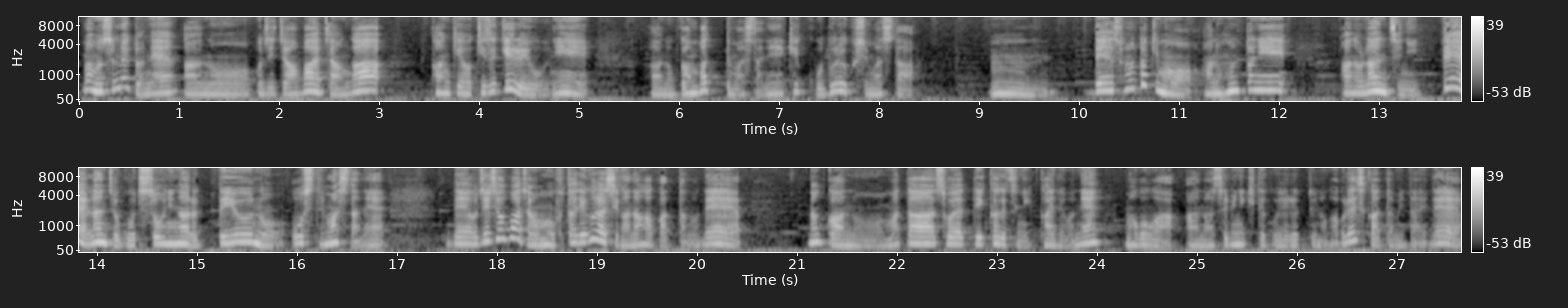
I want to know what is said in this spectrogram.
まあ、娘とねあのおじいちゃんおばあちゃんが関係を築けるようにあの頑張ってましたね。結構努力しました。うん。でその時もあの本当にあのランチに行ってランチをごちそうになるっていうのをしてましたね。でおじいちゃんおばあちゃんはもう2人暮らしが長かったのでなんかあのまたそうやって1ヶ月に1回でもね孫があの遊びに来てくれるっていうのが嬉しかったみたいで、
